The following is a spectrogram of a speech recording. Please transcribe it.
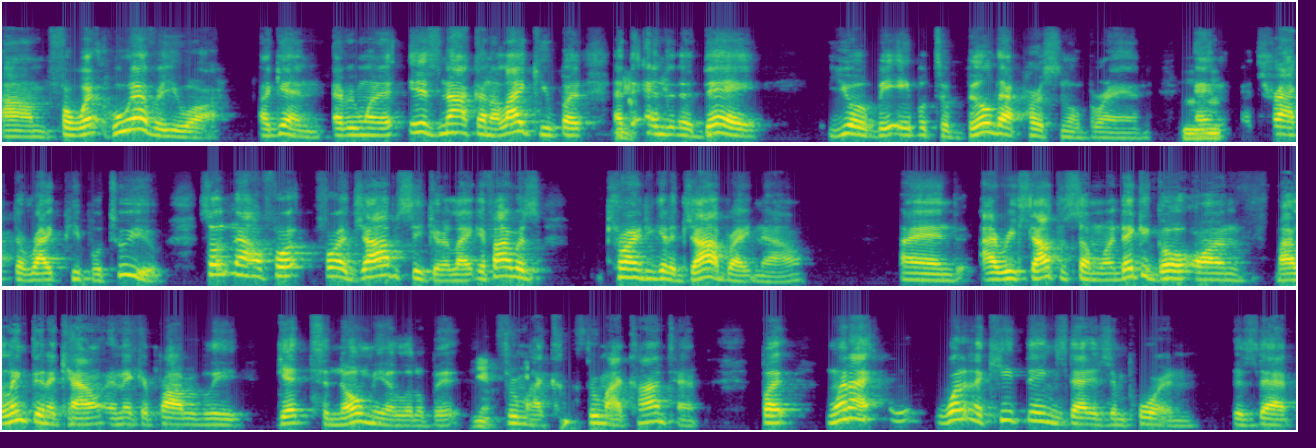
um, for what, whoever you are. Again, everyone is not going to like you, but at the end of the day, you'll be able to build that personal brand mm -hmm. and attract the right people to you. So now for, for a job seeker, like if I was trying to get a job right now and I reached out to someone, they could go on my LinkedIn account and they could probably get to know me a little bit yeah. through my through my content. But when I one of the key things that is important is that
